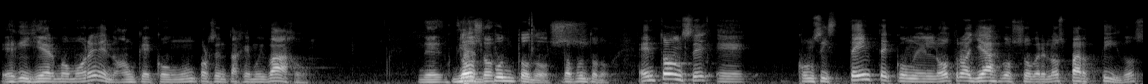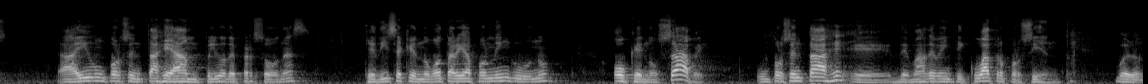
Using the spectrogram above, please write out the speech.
es Guillermo Moreno, aunque con un porcentaje muy bajo. 2.2. 2.2. Entonces, eh, consistente con el otro hallazgo sobre los partidos, hay un porcentaje amplio de personas que dice que no votaría por ninguno o que no sabe. Un porcentaje eh, de más de 24%. Bueno,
